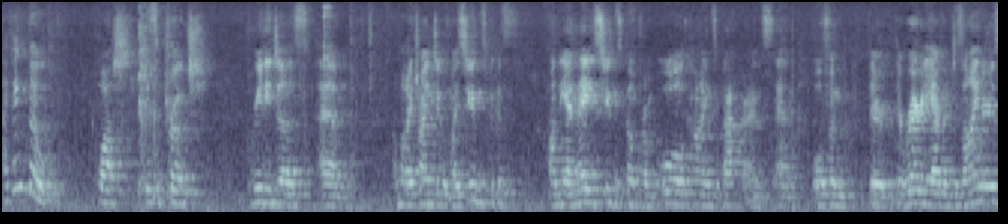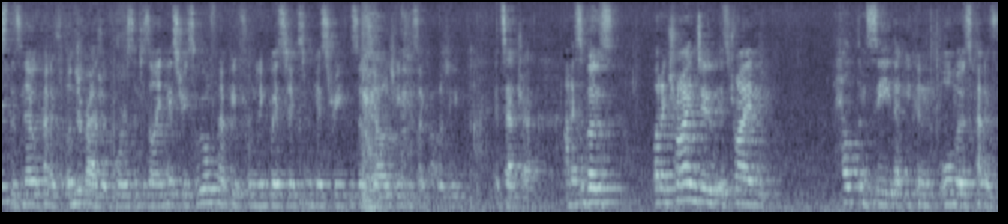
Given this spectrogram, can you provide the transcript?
I think though, what this approach really does, um, and what I try and do with my students, because on the MA, students come from all kinds of backgrounds, and often they're, they're rarely ever designers. There's no kind of undergraduate course in design history, so we often have people from linguistics, from history, from sociology, from psychology, etc. And I suppose what I try and do is try and help them see that you can almost kind of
